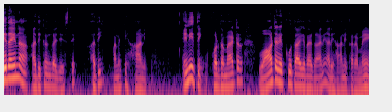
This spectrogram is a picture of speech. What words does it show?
ఏదైనా అధికంగా చేస్తే అది మనకి హాని. Anything for the matter water ఎక్కువ తాగినా కానీ అది హానికరమే.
